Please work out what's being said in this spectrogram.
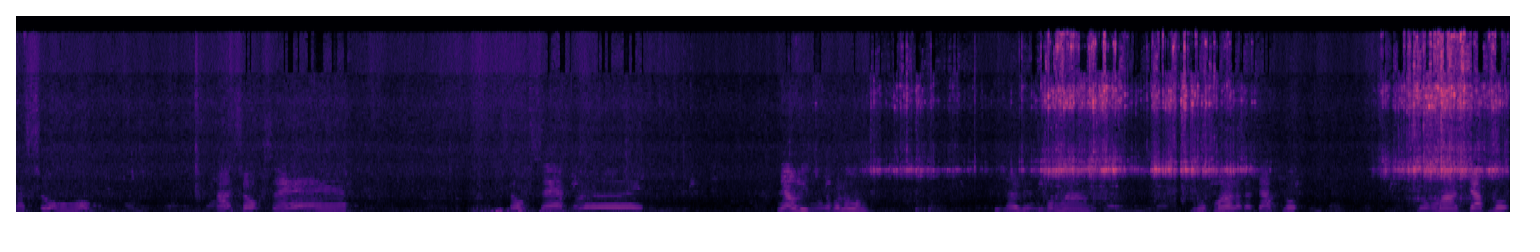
อาโชคอาโชคแซ่บโชคแซ่บเอ้ยแนวหลินกับบลุง แนวหลินของนางลูกมาแล้วก็จับรถลงมาจับรถ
